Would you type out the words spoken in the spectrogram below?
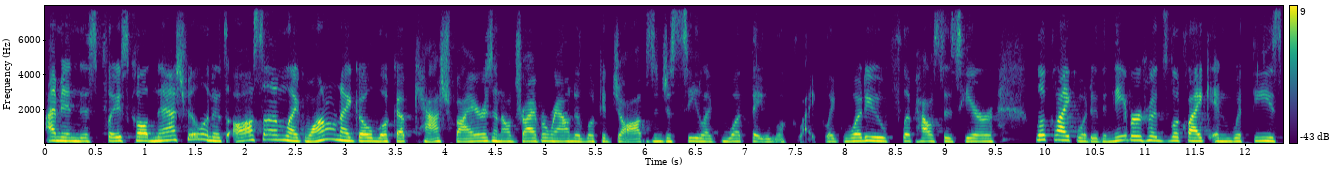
I'm in this place called Nashville and it's awesome. Like, why don't I go look up cash buyers and I'll drive around and look at jobs and just see like what they look like? Like, what do flip houses here look like? What do the neighborhoods look like? And with these,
